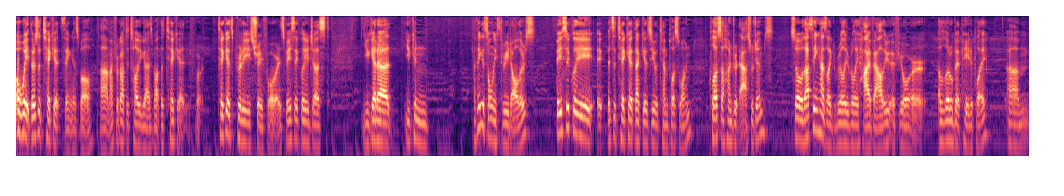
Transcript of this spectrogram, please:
Oh wait, there's a ticket thing as well. Um, I forgot to tell you guys about the ticket. For, ticket's pretty straightforward. It's basically just you get a you can I think it's only three dollars basically it's a ticket that gives you a 10 plus 1 plus 100 Astro Gems. So that thing has like really really high value if you're a little bit pay to play. Um,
